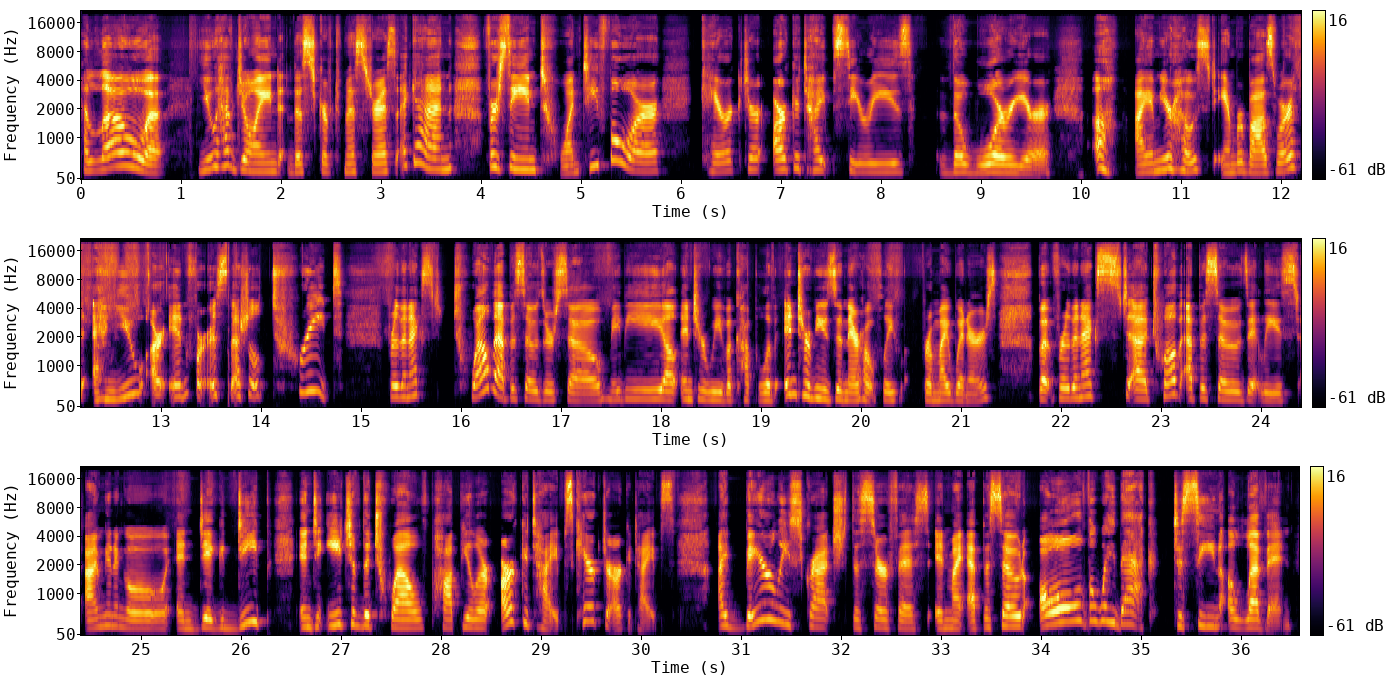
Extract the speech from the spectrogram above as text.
Hello. You have joined the Script Mistress again for scene 24 Character Archetype Series The Warrior. Oh, I am your host, Amber Bosworth, and you are in for a special treat for the next 12 episodes or so. Maybe I'll interweave a couple of interviews in there, hopefully from my winners. But for the next uh, 12 episodes at least, I'm going to go and dig deep into each of the 12 popular archetypes, character archetypes. I barely scratched the surface in my episode all the way back to scene 11.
